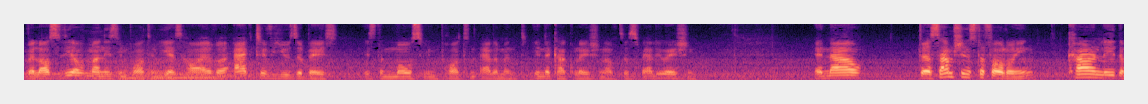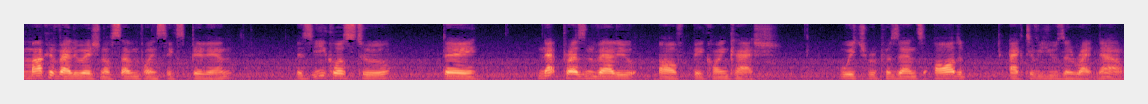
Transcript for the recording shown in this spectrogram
Velocity of money is important, yes. However, active user base is the most important element in the calculation of this valuation. And now, the assumption is the following. Currently, the market valuation of 7.6 billion is equals to the net present value of Bitcoin Cash, which represents all the active users right now.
